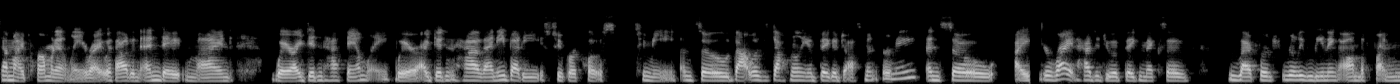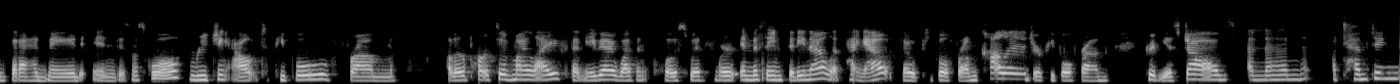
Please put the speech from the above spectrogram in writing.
semi permanently, right? Without an end date in mind, where I didn't have family, where I didn't have anybody super close to me. And so that was definitely a big adjustment for me. And so I, you're right, had to do a big mix of leverage, really leaning on the friends that I had made in business school, reaching out to people from other parts of my life that maybe I wasn't close with. We're in the same city now, let's hang out. So people from college or people from previous jobs. And then attempting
